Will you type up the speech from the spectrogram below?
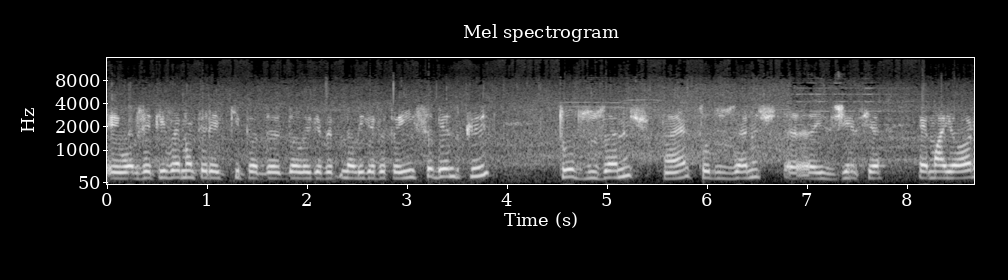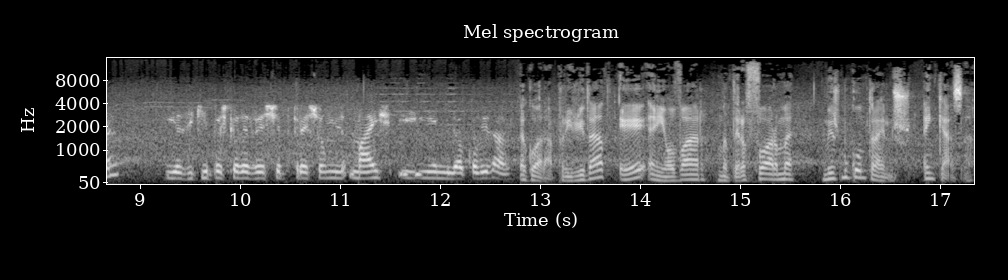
eh, o objetivo é manter a equipa da, da Liga, na Liga BPI sabendo que todos os anos, é? todos os anos a exigência é maior e as equipas cada vez se apetrecham mais e, e em melhor qualidade. Agora, a prioridade é, em Ovar, manter a forma, mesmo com treinos em casa.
